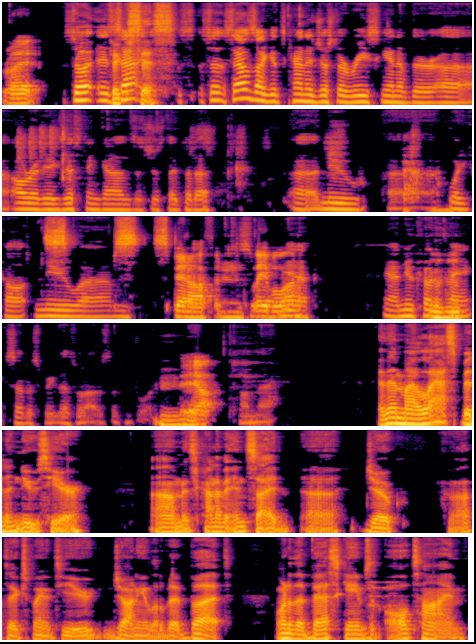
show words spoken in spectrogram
Right. So it fix sa- this. So it sounds like it's kind of just a reskin of their uh, already existing guns. It's just they put a, a new uh, what do you call it? New um, spin off and label on yeah, it. yeah, new coat Mhm. of paint, so to speak. That's what I was looking for Mhm. Yeah. on that. And then my last bit of news here. Um, it's kind of an inside uh, joke. I'll have to explain it to you, Johnny, a little bit. But one of the best games of all time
